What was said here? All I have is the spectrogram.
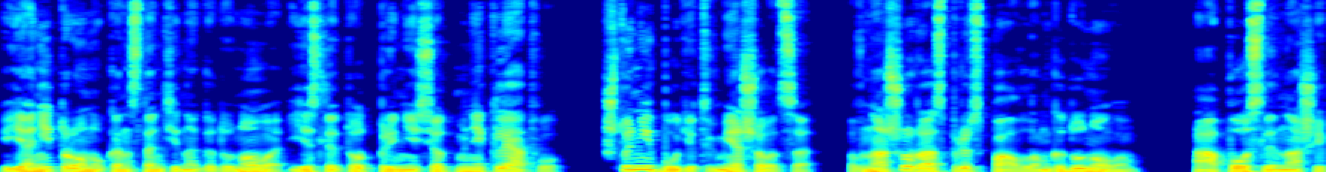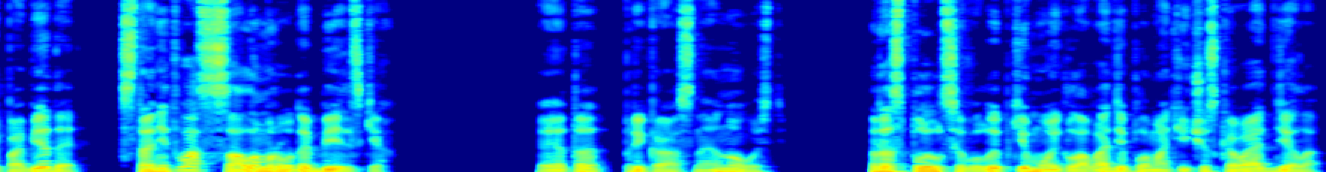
Я не трону Константина Годунова, если тот принесет мне клятву, что не будет вмешиваться в нашу распрю с Павлом Годуновым, а после нашей победы станет вассалом рода Бельских. Это прекрасная новость. Расплылся в улыбке мой глава дипломатического отдела.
